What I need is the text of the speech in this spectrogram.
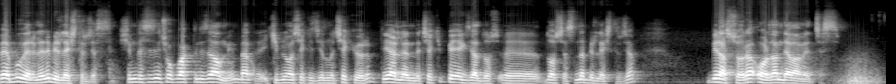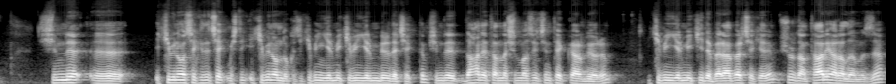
Ve bu verileri birleştireceğiz. Şimdi sizin çok vaktinizi almayayım. Ben e, 2018 yılını çekiyorum. Diğerlerini de çekip bir Excel e, dosyasında birleştireceğim. Biraz sonra oradan devam edeceğiz. Şimdi e, 2018'i çekmiştik. 2019, 2020, 2021'i de çektim. Şimdi daha net anlaşılması için tekrarlıyorum. 2022'yi de beraber çekelim. Şuradan tarih aralığımızı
